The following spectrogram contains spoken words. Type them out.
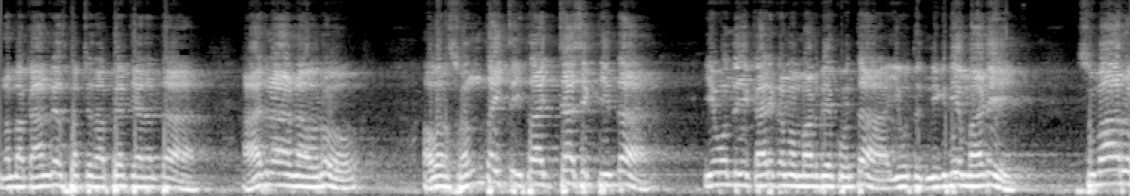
ನಮ್ಮ ಕಾಂಗ್ರೆಸ್ ಪಕ್ಷದ ಅಭ್ಯರ್ಥಿಯಾದಂಥ ಆದಿನಾರಾಯಣ ಅವರು ಅವರ ಸ್ವಂತ ಇಚ್ಛ ಹಿತ ಇಚ್ಛಾಶಕ್ತಿಯಿಂದ ಈ ಒಂದು ಈ ಕಾರ್ಯಕ್ರಮ ಮಾಡಬೇಕು ಅಂತ ಇವತ್ತು ನಿಗದಿ ಮಾಡಿ ಸುಮಾರು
